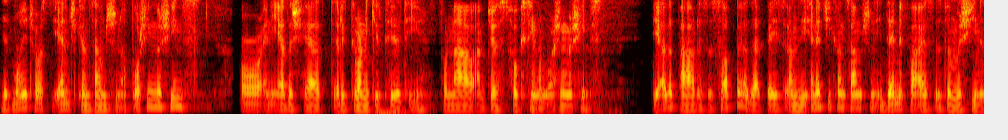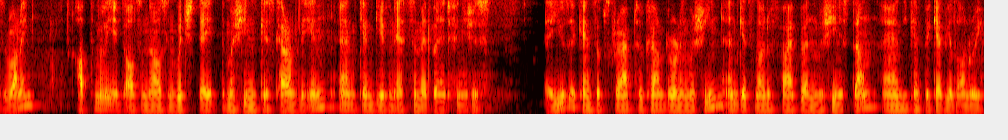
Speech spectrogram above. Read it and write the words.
that monitors the energy consumption of washing machines or any other shared electronic utility. For now, I'm just focusing on washing machines. The other part is a software that based on the energy consumption identifies if a machine is running. Optimally, it also knows in which state the machine is currently in and can give an estimate when it finishes. A user can subscribe to a currently running machine and gets notified when the machine is done and you can pick up your laundry.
